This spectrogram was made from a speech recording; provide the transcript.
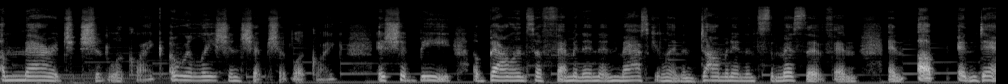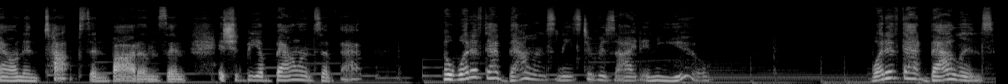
a marriage should look like, a relationship should look like. It should be a balance of feminine and masculine and dominant and submissive and and up and down and tops and bottoms and it should be a balance of that. But what if that balance needs to reside in you? What if that balance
